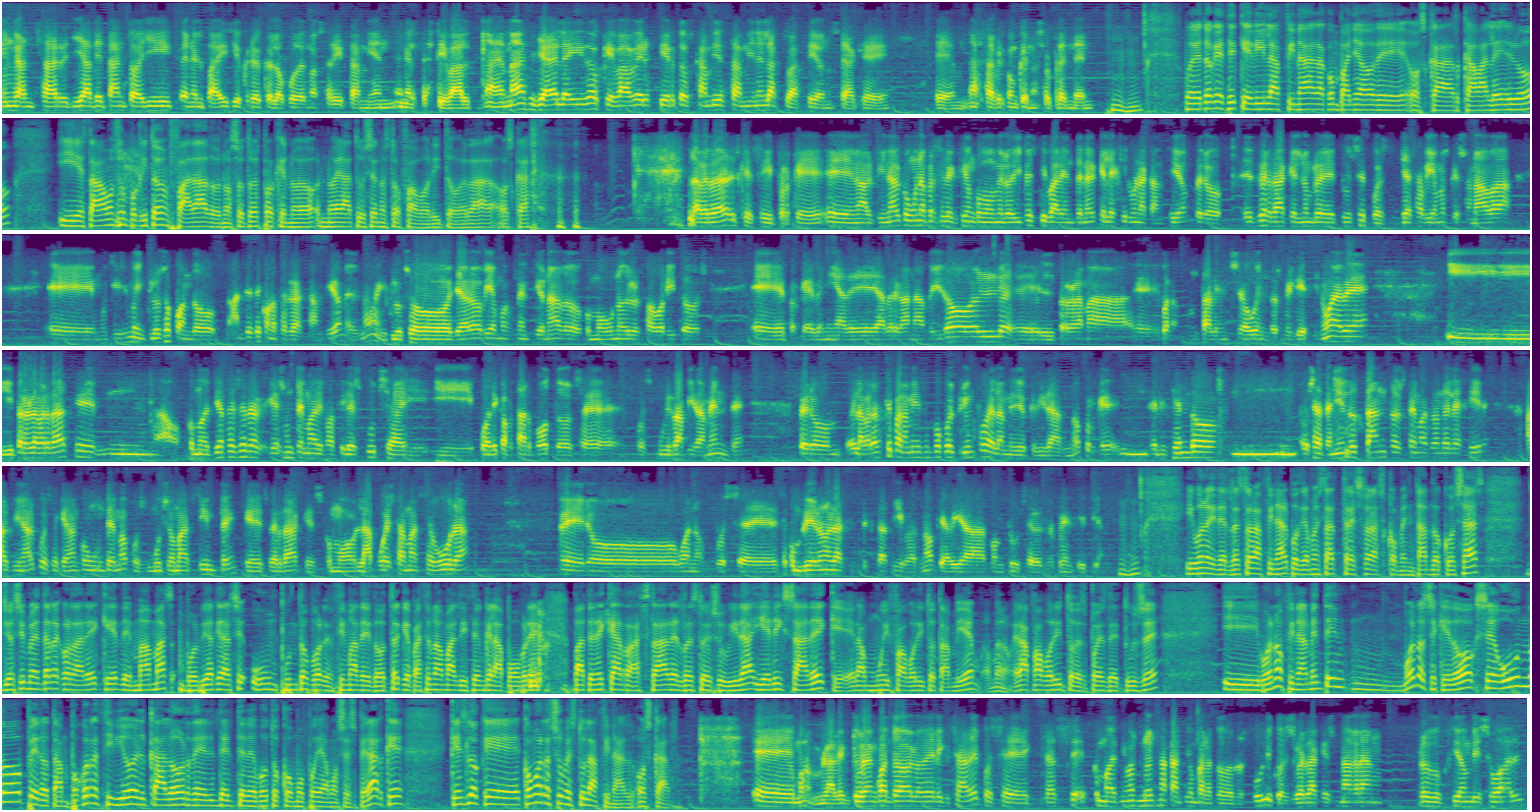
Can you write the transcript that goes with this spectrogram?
enganchar ya de tanto allí en el país, yo creo que lo podemos seguir también en el festival. Además, ya he leído que va a haber ciertos cambios también en la actuación, o sea que eh, a saber con qué nos sorprenden. Ujú. Bueno, yo tengo que decir que vi la final acompañado de Oscar Caballero y estábamos un poquito enfadados nosotros porque no, no era Tuse nuestro favorito, ¿verdad, Oscar? La verdad es que sí, porque eh, al final con una preselección como Melody Festival en tener que elegir una canción, pero es verdad que el nombre de Tuse pues ya sabíamos que sonaba eh, muchísimo incluso cuando antes de conocer las canciones, ¿no? Incluso ya lo habíamos mencionado como uno de los favoritos eh, porque venía de haber ganado Idol, el programa, eh, bueno, un talent show en 2019. Y, pero la verdad es que, mm, como decía César, es un tema de fácil escucha y, y puede captar votos eh, pues muy rápidamente. Pero la verdad es que para mí es un poco el triunfo de la mediocridad, ¿no? Porque mm, eligiendo, mm, o sea, teniendo tantos temas donde elegir, al final pues se quedan con un tema pues mucho más simple, que es verdad que es como la apuesta más segura, pero bueno, pues eh, se cumplieron las expectativas ¿no? que había con Tuse desde el principio. Ujú. Y bueno, y del resto de la final podríamos estar tres horas comentando cosas. Yo simplemente recordaré que de Mamas volvió a quedarse un punto por encima de Dotter, que parece una maldición que la pobre va a tener que arrastrar el resto de su vida. Y Eric Sade, que era muy favorito también, bueno, era favorito después de Tuse. Y bueno, finalmente, mm, bueno, se quedó segundo, pero tampoco recibió el calor del, del televoto como podíamos esperar. ¿Qué, ¿Qué es lo que, cómo resumes tú la final, Oscar? Eh, bueno, la lectura en cuanto a lo de Eric Sade, pues eh, quizás, como decimos, no es una canción para todos los públicos. Es verdad que es una gran producción visual,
